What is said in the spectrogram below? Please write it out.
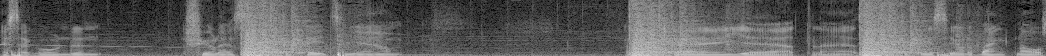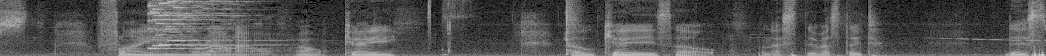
It's a golden fearless ATM. Okay, yeah, at last. We see on the banknotes flying around now. Okay. Okay, so let's devastate this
